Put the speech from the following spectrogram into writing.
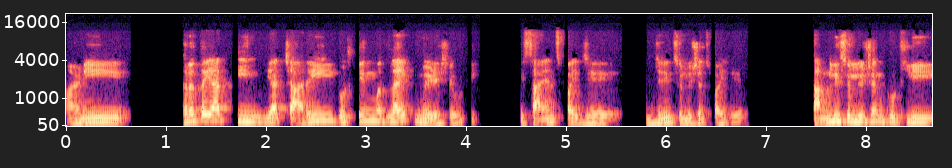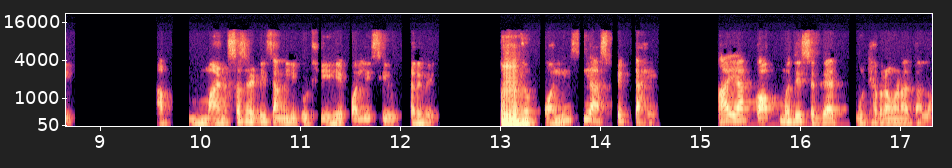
आणि खरं तर या तीन या चारही गोष्टींमधला एक मेळ शेवटी. की सायन्स पाहिजे इंजिनिअरिंग सोल्युशन्स पाहिजे. चांगली सोल्युशन कुठली? आप- माणसासाठी चांगली कुठली? हे पॉलिसी ठरवेल. हा. जो पॉलिसी आस्पेक्ट आहे हा या कॉपमध्ये सगळ्यात मोठ्या प्रमाणात आला.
